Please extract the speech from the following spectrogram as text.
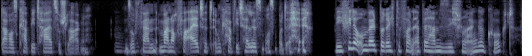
daraus Kapital zu schlagen. Insofern immer noch veraltet im Kapitalismusmodell. Wie viele Umweltberichte von Apple haben Sie sich schon angeguckt?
